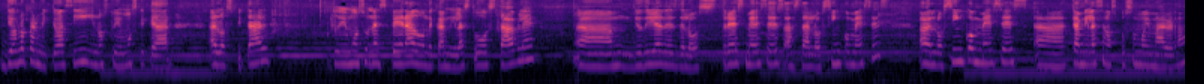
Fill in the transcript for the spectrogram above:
Dios lo permitió así y nos tuvimos que quedar al hospital. Tuvimos una espera donde Camila estuvo estable. yo diría desde los tres meses hasta los cinco meses. A los cinco meses ah, Camila se nos puso muy mal, ¿verdad?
